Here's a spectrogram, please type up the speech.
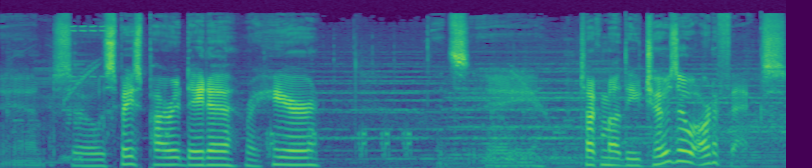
And so space pirate data right here. It's talking about the Chozo artifacts.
